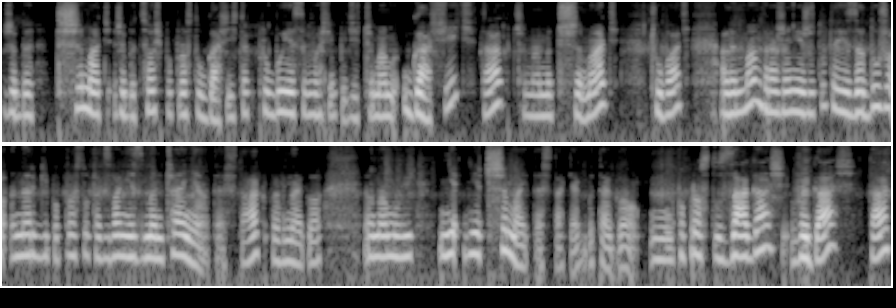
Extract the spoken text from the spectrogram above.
żeby trzymać, żeby coś po prostu ugasić. Tak próbuję sobie właśnie powiedzieć, czy mamy ugasić, tak? Czy mamy trzymać, czuwać, ale mam wrażenie, że tutaj jest za dużo energii po prostu tak zwanie zmęczenia też, tak? Pewnego. I Ona mówi, nie, nie trzymaj też tak jakby tego, Mm, po prostu zagaś, wygaś, tak?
